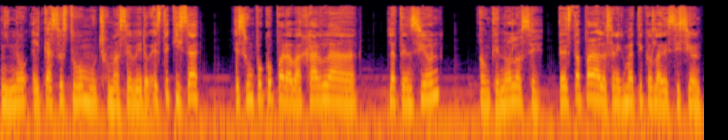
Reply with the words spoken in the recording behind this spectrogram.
Y no, el caso estuvo mucho más severo. Este quizá es un poco para bajar la, la tensión, aunque no lo sé. Está para los enigmáticos la decisión.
